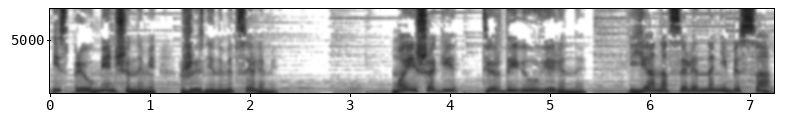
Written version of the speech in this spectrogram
и с преуменьшенными жизненными целями. Мои шаги тверды и уверенны. Я нацелен на небеса.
